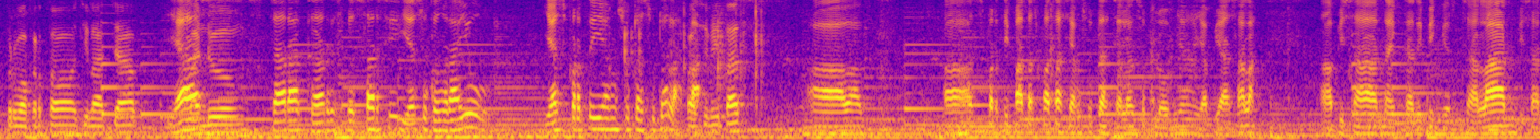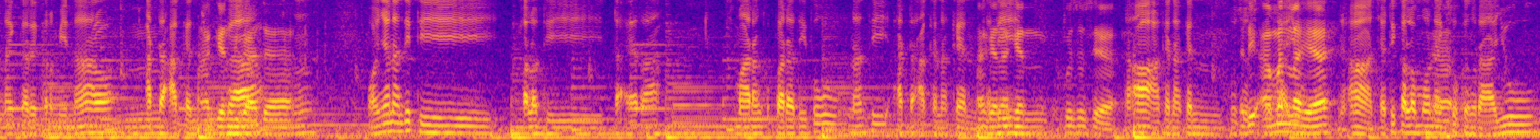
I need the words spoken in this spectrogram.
Purwokerto, Cilacap, Ya Bandung, secara garis besar sih ya Sugeng Rayu ya seperti yang sudah-sudah lah Pak. Uh, uh, seperti patas-patas yang sudah jalan sebelumnya ya biasalah uh, bisa naik dari pinggir jalan bisa naik dari terminal Hmm, ada agen, agen juga, juga ada. Mm. pokoknya nanti di kalau di daerah Semarang ke barat itu nanti ada agen-agen. Jadi agen-agen khusus ya ah, agen-agen khusus jadi aman Rayu. lah ya Ah, jadi kalau mau naik Sugeng Rayu,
